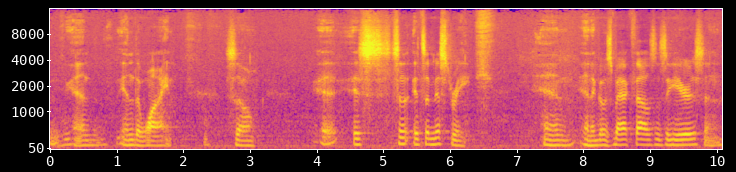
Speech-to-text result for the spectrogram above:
and in the wine. So it, it's it's a mystery and and it goes back thousands of years and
